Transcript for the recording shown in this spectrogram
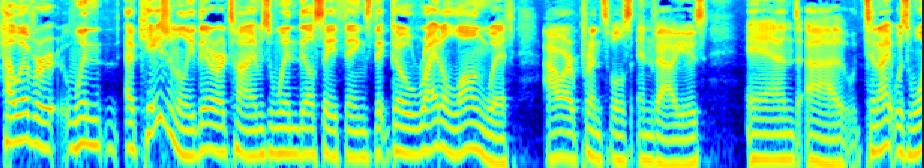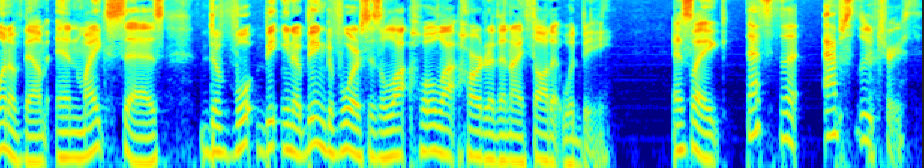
However when occasionally there are times when they'll say things that go right along with our principles and values. And uh, tonight was one of them. And mike says divor- be, you know being divorced is a lot whole lot harder than i thought it would be it's like That's the absolute truth.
